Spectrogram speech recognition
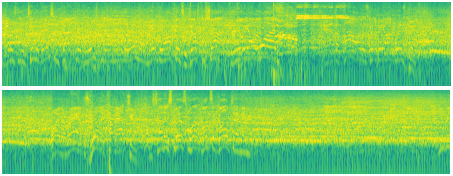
That was the intimidation factor. Whisby on the other end, though, made the offense adjust the shot. Three on one. And the foul is going to be on Whisby. Boy, the Rams really come at you. Sonny Smith wants a goaltending. You be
